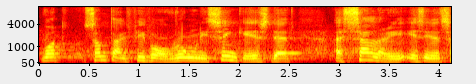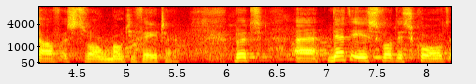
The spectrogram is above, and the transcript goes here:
what sometimes people wrongly think is that a salary is in itself a strong motivator. But uh, that is what is called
